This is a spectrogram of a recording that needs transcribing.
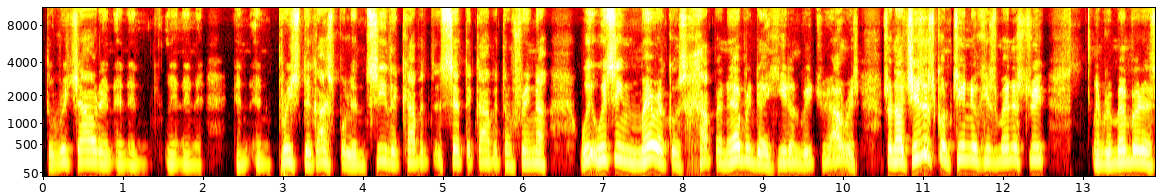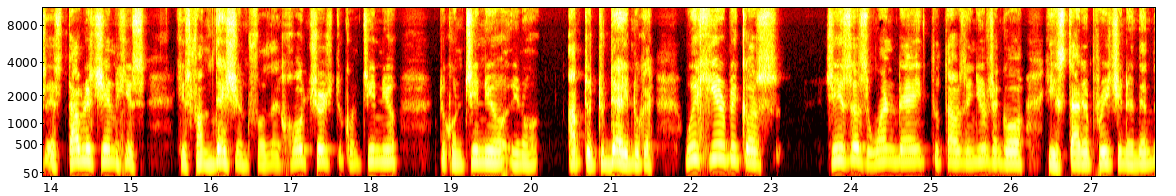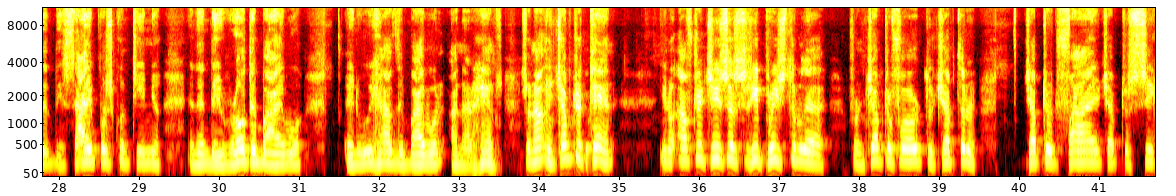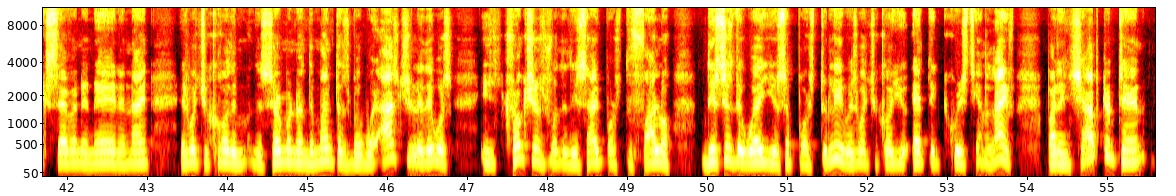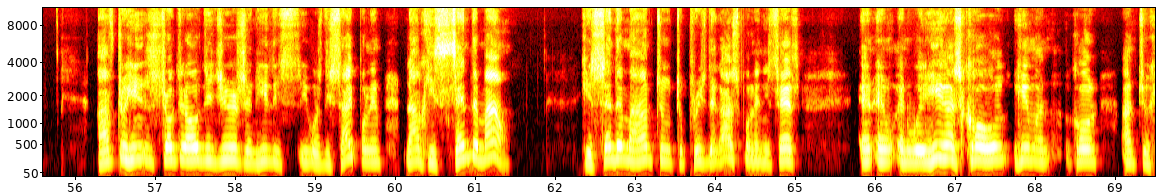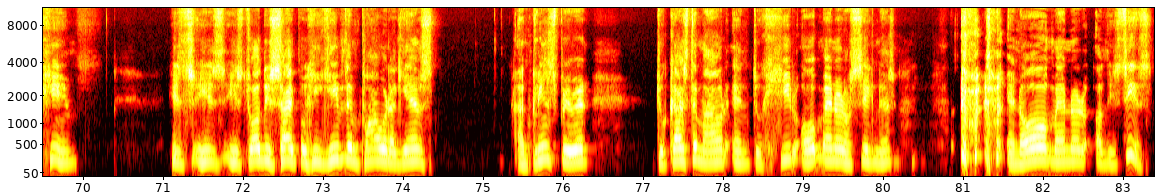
to reach out and and, and, and, and, and preach the gospel and see the capital, set the capital free. Now, we, we've seen miracles happen every day here in Victory Outreach. So now Jesus continued his ministry and remember establishing his his foundation for the whole church to continue to continue, you know, up to today. Okay, we're here because Jesus, one day, 2,000 years ago, he started preaching, and then the disciples continue, and then they wrote the Bible, and we have the Bible on our hands. So now in chapter 10, you know, after Jesus, he preached through the from chapter 4 to chapter chapter 5, chapter 6, 7, and 8, and 9 is what you call the, the Sermon on the Mountains, but where actually there was instructions for the disciples to follow. This is the way you're supposed to live, is what you call your ethic Christian life. But in chapter 10, after he instructed all the Jews and he, he was discipling, now he sent them out. He sent them out to, to preach the gospel. And he says, and, and, and when he has called him and called unto him, his, his, his 12 disciples, he gave them power against unclean spirit to cast them out and to heal all manner of sickness and all manner of disease.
